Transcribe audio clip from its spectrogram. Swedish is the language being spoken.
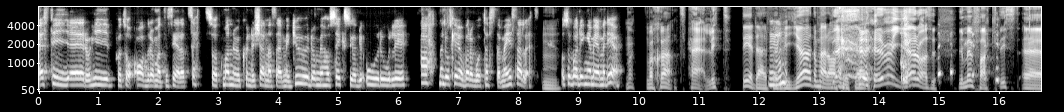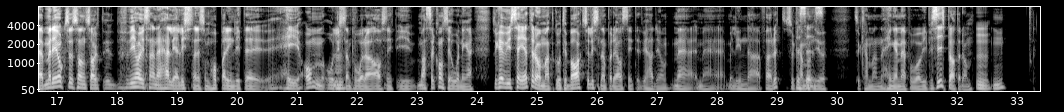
STI och hiv på ett så avdramatiserat sätt. Så att man nu kunde känna så här, men gud om jag har sex och jag blir orolig, ah, men då kan jag bara gå och testa mig istället. Mm. Och så var det inga mer med det. Vad skönt. Härligt! Det är därför Mm. vi gör de här det avsnitten. är det vi gör då alltså. Ja, men faktiskt. Eh, men det är också en sån sak, vi har ju sådana här härliga lyssnare som hoppar in lite hej om och Mm. lyssnar på våra avsnitt i massa konstiga ordningar. Så kan vi ju säga till dem att gå tillbaka och lyssna på det avsnittet vi hade om med, med, med Linda förut. Så kan, man ju, så kan man hänga med på vad vi precis pratade om. Mm.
